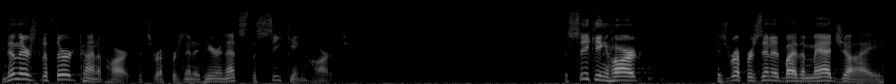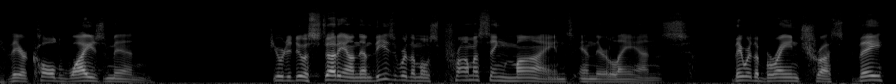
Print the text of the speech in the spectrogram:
And then there's the third kind of heart that's represented here, and that's the seeking heart. The seeking heart is represented by the Magi. They are called wise men. If you were to do a study on them, these were the most promising minds in their lands. They were the brain trust. They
